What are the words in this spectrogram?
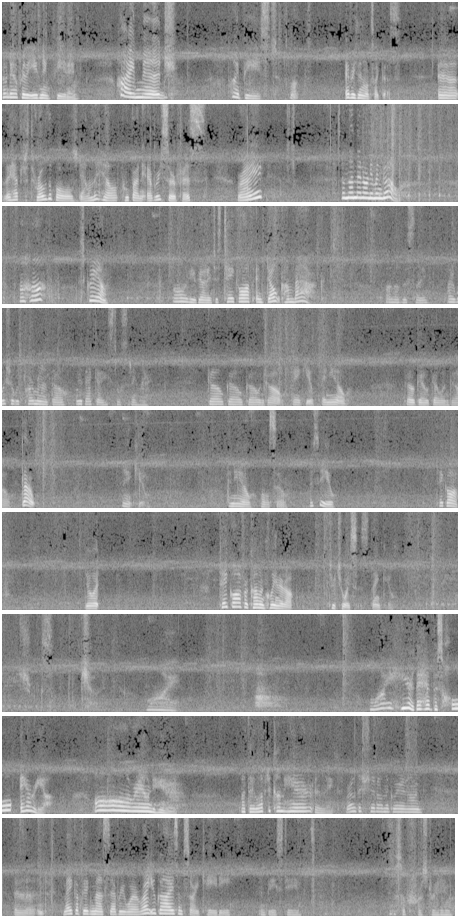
come down for the evening feeding. Hi, Midge. Hi, Beast. Look, everything looks like this. Uh, they have to throw the bowls down the hill, poop on every surface, right? And then they don't even go. Uh-huh. Scram. All of you guys, just take off and don't come back. I love this thing. I wish it was permanent, though. Look at that guy. He's still sitting there. Go, go, go, and go. Thank you. And you. Go, go, go, and go. Go! Thank you. And you also. I see you. Take off. Do it. Take off or come and clean it up. Two choices. Thank you. Shucks. Why? Why here? They have this whole area all around here. But they love to come here and they throw the shit on the ground and make a big mess everywhere. Right, you guys? I'm sorry, Katie and Beastie. It's so frustrating.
